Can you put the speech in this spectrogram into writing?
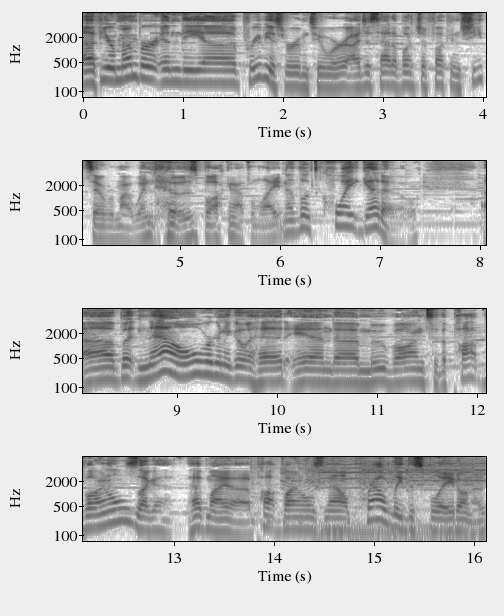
Uh, if you remember in the uh, previous room tour, I just had a bunch of fucking sheets over my windows blocking out the light, and it looked quite ghetto. Uh, but now we're going to go ahead and uh, move on to the pop vinyls. I have my uh, pop vinyls now proudly displayed on a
